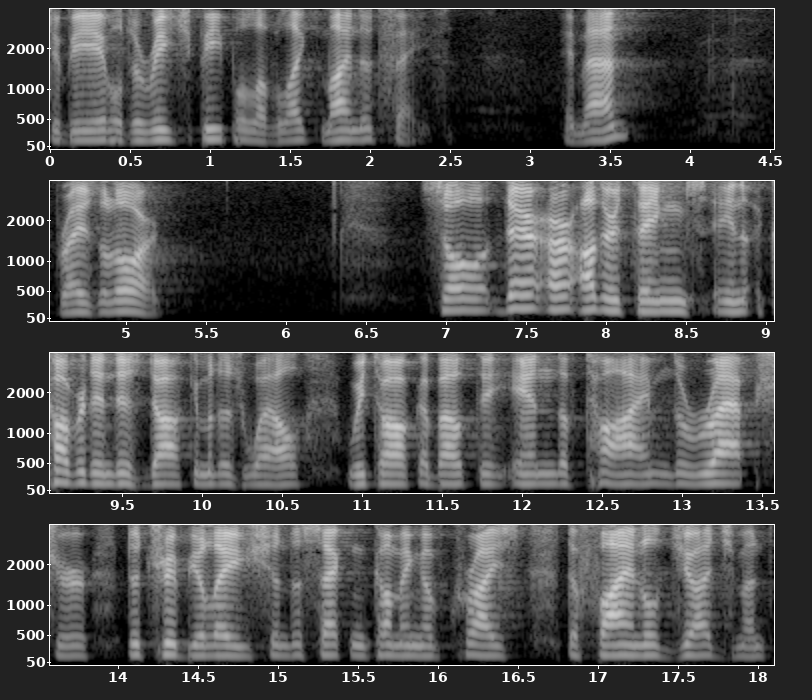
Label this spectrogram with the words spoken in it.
to be able to reach people of like minded faith. Amen? Praise the Lord. So there are other things in, covered in this document as well. We talk about the end of time, the rapture, the tribulation, the second coming of Christ, the final judgment,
